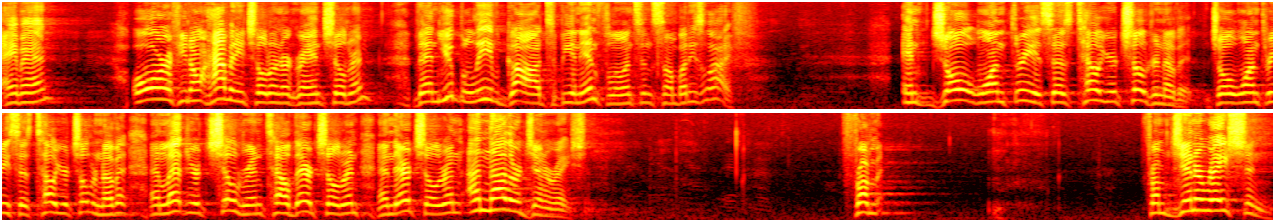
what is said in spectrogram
Amen. Or if you don't have any children or grandchildren, then you believe God to be an influence in somebody's life. In Joel 1 3, it says, Tell your children of it. Joel 1 3 says, Tell your children of it, and let your children tell their children and their children another generation. From, from generation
